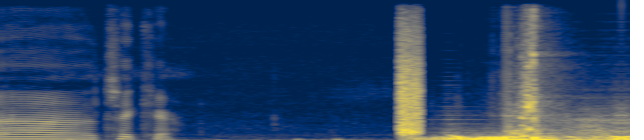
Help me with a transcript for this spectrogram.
Uh, take care. Yeah.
